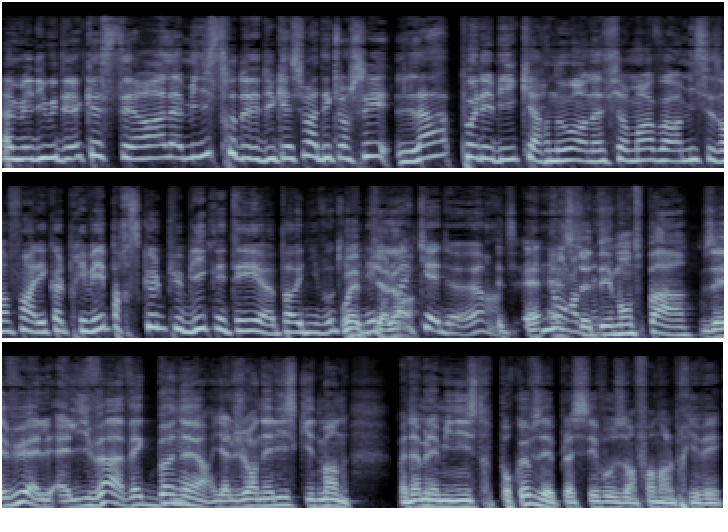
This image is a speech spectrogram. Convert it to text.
Amélie Oudéa-Castéra, la ministre de l'Éducation, a déclenché la polémique, Arnaud, en affirmant avoir mis ses enfants à l'école privée parce que le public n'était euh, pas au niveau, qu'il y avait puis des alors, paquets d'heures. Elle, elle se démonte pas. hein. Vous avez vu, elle, elle y va avec bonheur. Il y a le journaliste qui demande, Madame la ministre, pourquoi vous avez placé vos enfants dans le privé?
